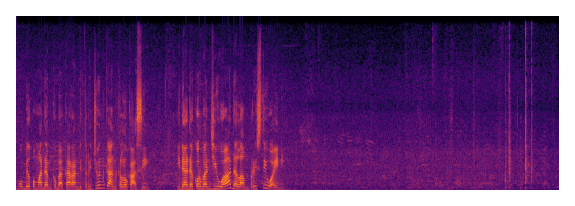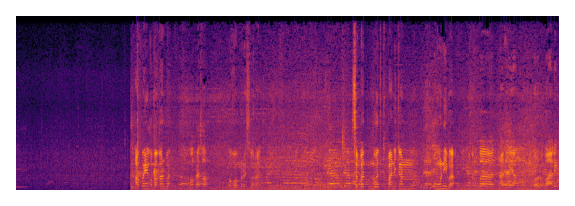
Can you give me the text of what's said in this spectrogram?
mobil pemadam kebakaran diterjunkan ke lokasi. Tidak ada korban jiwa dalam peristiwa ini. Apa yang kebakar, Pak? kompresor Oh, kompresoran. Sempat membuat kepanikan penghuni, Pak. sempat ada yang baru balik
